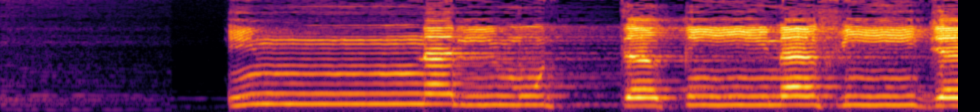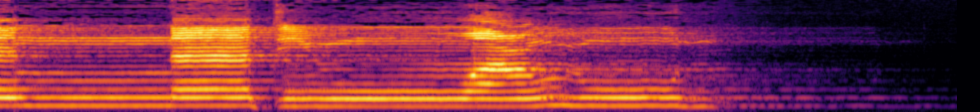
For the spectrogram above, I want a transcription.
إن المتقين في جنات وعيون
